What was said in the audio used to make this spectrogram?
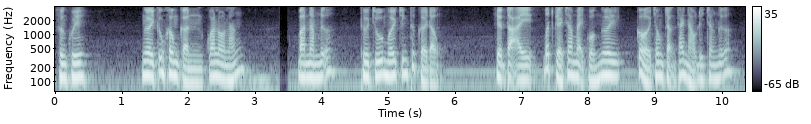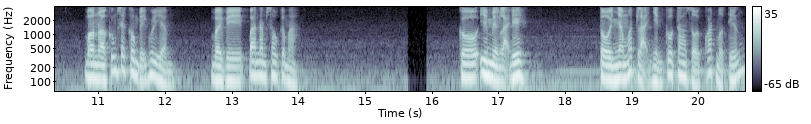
"Phương Quy, ngươi cũng không cần quá lo lắng. 3 năm nữa, thư chú mới chính thức khởi động. Hiện tại bất kể cha mẹ của ngươi có ở trong trạng thái nào đi chăng nữa, bọn họ cũng sẽ không bị nguy hiểm, bởi vì 3 năm sau cơ mà." Cô im miệng lại đi. Tôi nhắm mắt lại nhìn cô ta rồi quát một tiếng.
